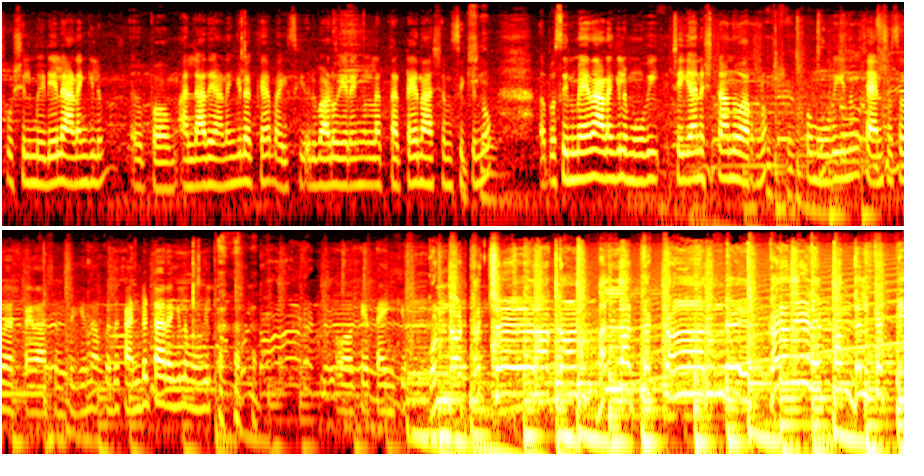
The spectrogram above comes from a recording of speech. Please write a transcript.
സോഷ്യൽ മീഡിയയിലാണെങ്കിലും ഇപ്പം അല്ലാതെ ആണെങ്കിലൊക്കെ ബൈസി ഒരുപാട് ഉയരങ്ങളിൽ എത്തട്ടെ എന്ന് ആശംസിക്കുന്നു. അപ്പോൾ സിനിമയിൽ നിന്നാണെങ്കിലും മൂവി ചെയ്യാൻ ഇഷ്ടമെന്ന് പറഞ്ഞു. അപ്പോൾ മൂവിയിൽ നിന്നും ചാൻസസ് വരട്ടെ എന്ന് ആശംസിക്കുന്നു. അപ്പോൾ ഇത് കണ്ടിട്ടാരെങ്കിലും മൂവി ഓക്കെ താങ്ക് യു കൊണ്ടാട്ടച്ചേറാക്കാൻ നല്ലാട്ടക്കാരുണ്ട് കരനീളെ പന്തൽ കെട്ടി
